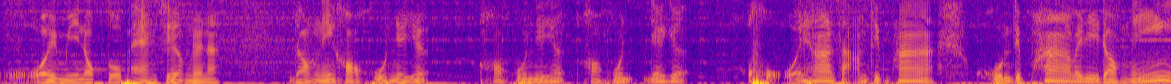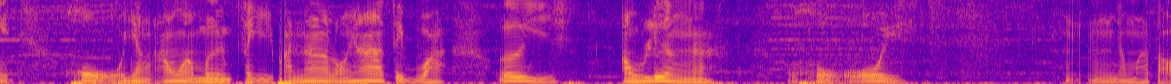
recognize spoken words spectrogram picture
โอ้ยมีนกตัวแพงเชื่อมด้วยนะ ดอกนี้ขอคูณเยอะๆ ขอคูณเยอะๆ ขอคูณเยอะๆ โอ้โหห้าสามสิบห้าคูณสิบห้าไปดีดอกนี้โหยังเอาอะหมื่นสี่พันห้าร้อยห้าสิบว่ะ เอ้ย เอาเรื่องนะ โอ้โห ยังมาต่อ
